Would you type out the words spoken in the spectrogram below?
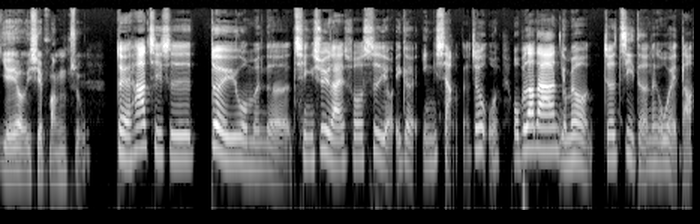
也有一些帮助。对它其实。对于我们的情绪来说是有一个影响的，就我我不知道大家有没有就记得那个味道，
